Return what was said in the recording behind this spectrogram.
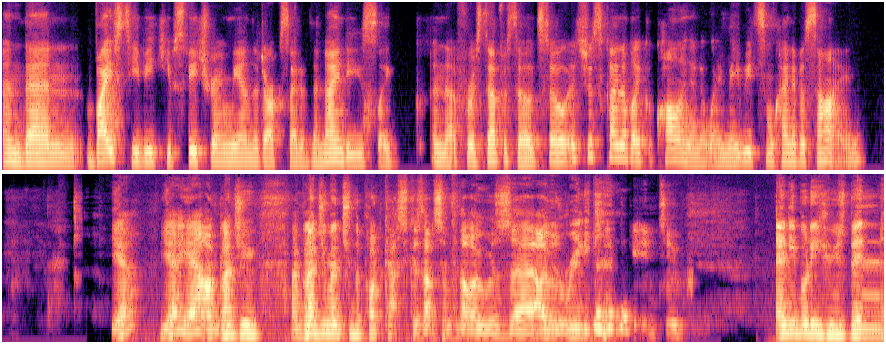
then Vice TV keeps featuring me on the dark side of the 90s, like in that first episode. So it's just kind of like a calling in a way. Maybe it's some kind of a sign. Yeah, yeah, yeah. I'm glad you. I'm glad you mentioned the podcast because that's something that I was. Uh, I was really keen to get into. Anybody who's been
